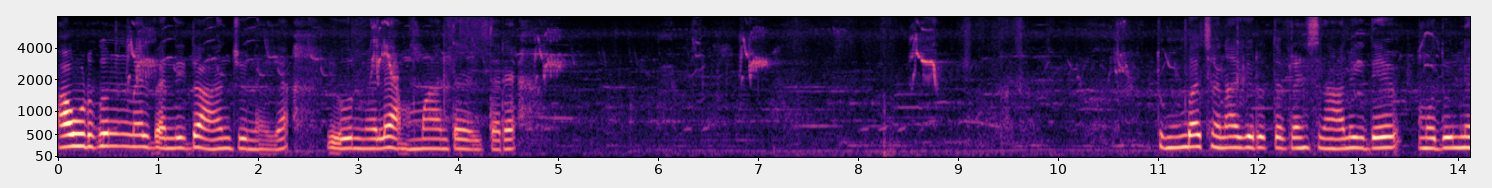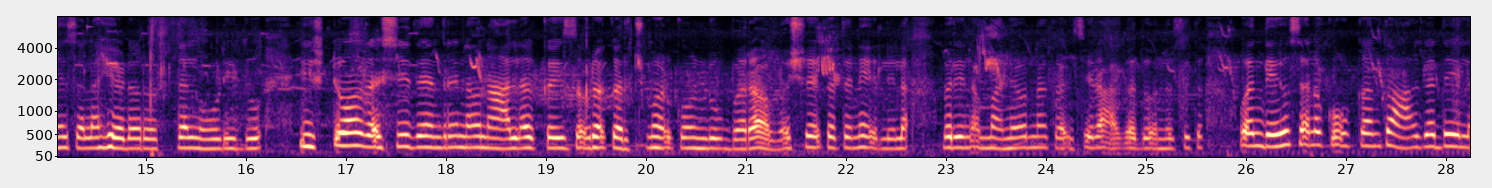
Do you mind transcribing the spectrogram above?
ಆ ಹುಡುಗನ ಮೇಲೆ ಬಂದಿದ್ದು ಆಂಜನೇಯ. ಇವ್ರ ಮೇಲೆ ಅಮ್ಮ ಅಂತ ಹೇಳ್ತಾರೆ. ತುಂಬ ಚೆನ್ನಾಗಿರುತ್ತೆ ಫ್ರೆಂಡ್ಸ್. ನಾನು ಇದೇ ಮೊದಲನೇ ಸಲ ಎರಡು ರಸ್ತಲ್ಲಿ ನೋಡಿದ್ದು. ಇಷ್ಟೊಂದು ರಶ್ ಇದೆ ಅಂದರೆ ನಾವು ನಾಲ್ಕೈದು ಸಾವಿರ ಖರ್ಚು ಮಾಡಿಕೊಂಡು ಬರೋ ಅವಶ್ಯಕತೆಯೇ ಇರಲಿಲ್ಲ. ಬರೀ ನಮ್ಮ ಮನೆಯವ್ರನ್ನ ಕಳ್ಸಿದ್ರೆ ಆಗೋದು ಅನ್ನಿಸ್ತಿತ್ತು ಒಂದು ದೇವಸ್ಥಾನಕ್ಕೆ ಹೋಗಕ್ಕಂತೂ ಆಗೋದೇ ಇಲ್ಲ.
